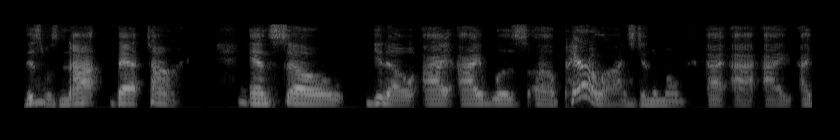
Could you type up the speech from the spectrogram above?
This was not that time. Mm-hmm. And so, you know, I I was uh, paralyzed in the moment. I, I I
